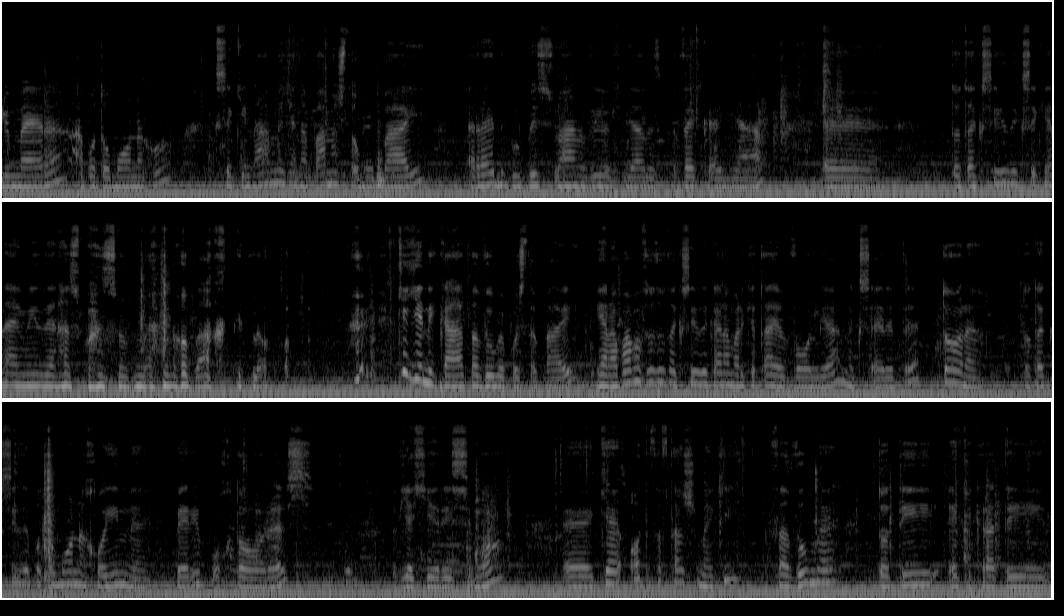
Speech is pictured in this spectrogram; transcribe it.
Καλημέρα από το Μόναχο. Ξεκινάμε για να πάμε στο Μουμπάι Red Bull Beach One 2019. Ε, το ταξίδι ξεκινάει με ήδη ένα σπασμένο δάχτυλο. και γενικά θα δούμε πώς θα πάει. Για να πάμε αυτό το ταξίδι κάναμε αρκετά εμβόλια, να ξέρετε. Τώρα το ταξίδι από το Μόναχο είναι περίπου 8 ώρες διαχειρίσιμο ε, και όταν θα φτάσουμε εκεί θα δούμε το τι επικρατεί.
